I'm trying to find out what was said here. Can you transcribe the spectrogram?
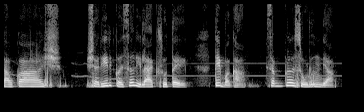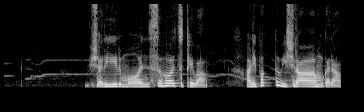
सावकाश शरीर कसं रिलॅक्स होतंय ते बघा. सगळं सोडून द्या. शरीर मन सहज ठेवा. आणि फक्त विश्राम करा.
